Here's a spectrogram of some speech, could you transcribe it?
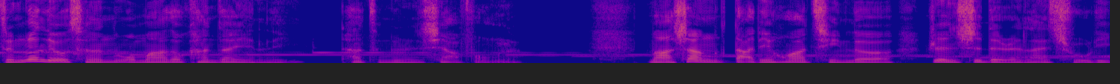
整个流程我妈都看在眼里，她整个人吓疯了，马上打电话请了认识的人来处理。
